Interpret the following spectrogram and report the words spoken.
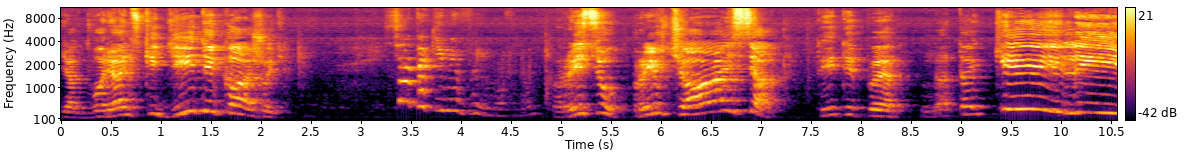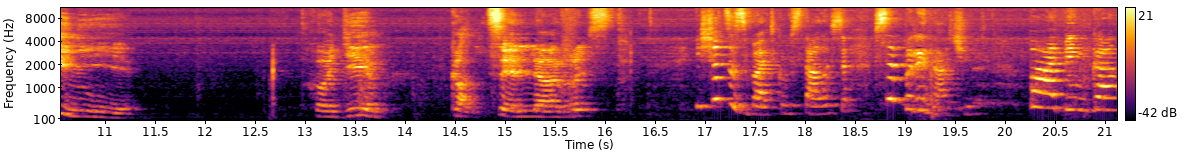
як дворянські діти кажуть. Я так і не вимовлю. Рисю, привчайся. Ти тепер на такій лінії. Ходім, канцелярист. І що це з батьком сталося? Все переначують. Папінька,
